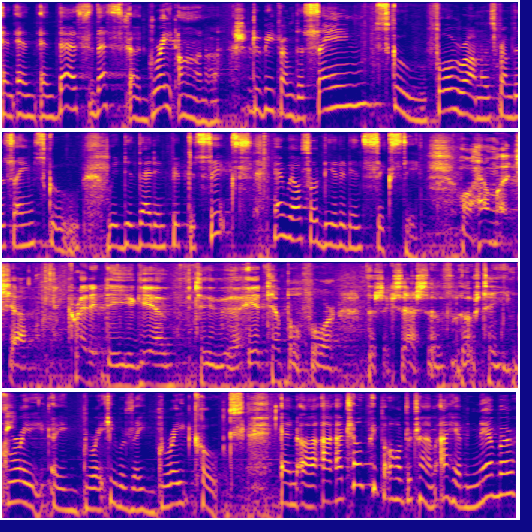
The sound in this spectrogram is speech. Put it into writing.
and, and and that's that's a great honor to be from the same school, four runners from the same school. We did that in '56, and we also did it in '60. Well, how much uh, credit do you give to uh, Ed Temple for the success of those teams? Great, a great. He was a great coach, and uh, I, I tell people all the time, I have never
